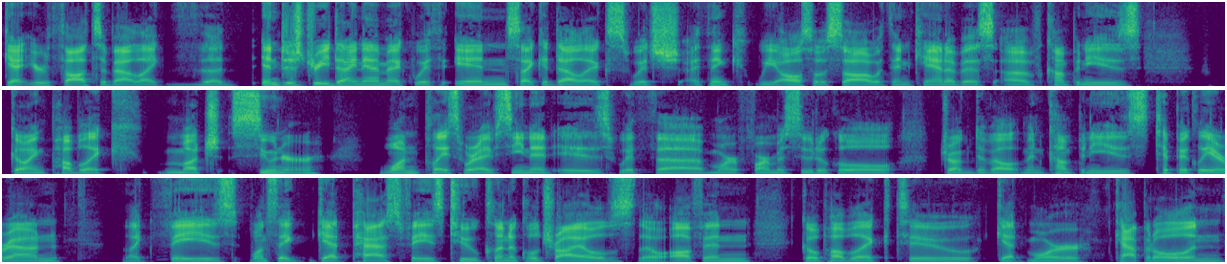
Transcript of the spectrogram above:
get your thoughts about like the industry dynamic within psychedelics, which I think we also saw within cannabis of companies going public much sooner. One place where I've seen it is with uh, more pharmaceutical drug development companies, typically around like phase once they get past phase two clinical trials they'll often go public to get more capital and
